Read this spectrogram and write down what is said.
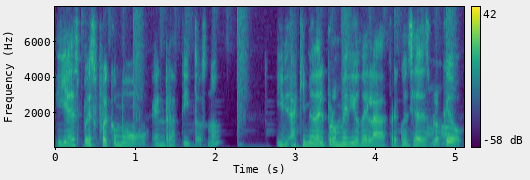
y ya después fue como en ratitos, ¿no? Y aquí me da el promedio de la frecuencia de desbloqueo.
